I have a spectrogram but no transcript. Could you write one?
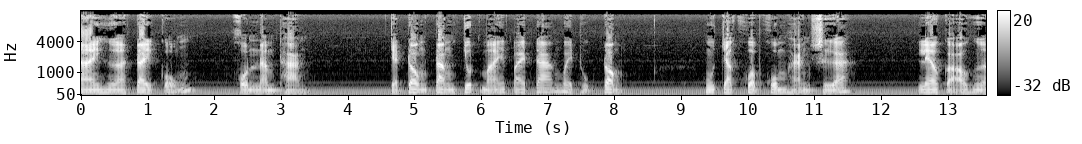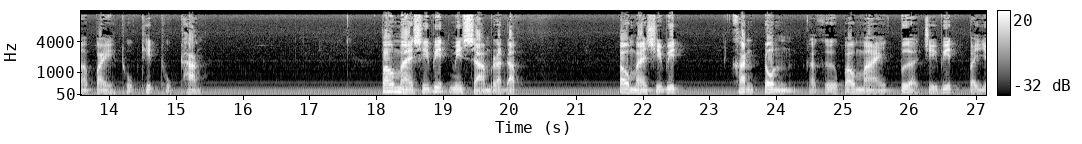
นายเหือใต้กงคนนำทาง จะต้องตั้งจุดหมายปลายทางไว้ถูกต้อง หูจักควบคุมหางเสือ แล้วก็เอาเหือไปถูกทิศถูกทาง เป้าหมายชีวิตมีสามระดับ เป้าหมายชีวิตขั้นต้นก็คือเป้าหมายเพื่อชีวิตประโย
